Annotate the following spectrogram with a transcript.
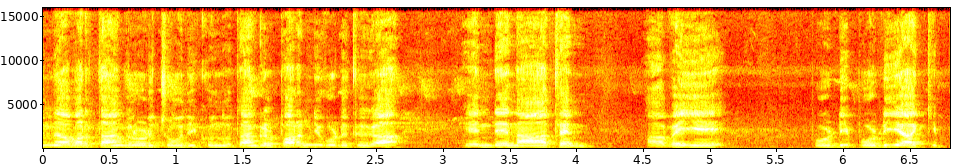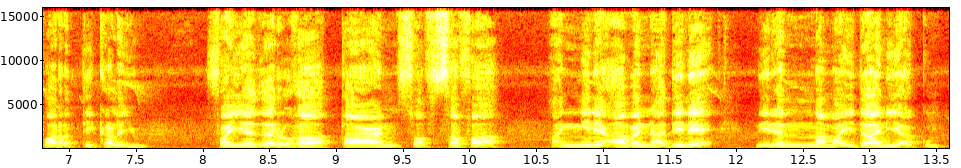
എന്ന് അവർ താങ്കളോട് ചോദിക്കുന്നു. താങ്കൾ പറഞ്ഞു കൊടുക്കുക എന്റെ നാഥൻ അവയെ പൊടി പൊടിയാക്കി പറത്തിക്കളയും. ഫയദറുഹ താൻ സഫ്സഫ. അങ്ങനെ അവൻ അതിനെ നിരന്ന മൈതാനിയാക്കും.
